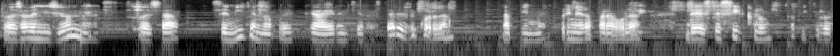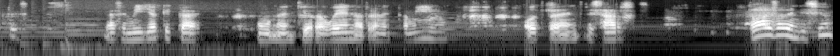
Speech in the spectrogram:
Toda esa bendición, toda esa semilla no puede caer en tierra estéril. ¿Recuerdan la primera parábola de este ciclo, capítulo 3? La semilla que cae, una en tierra buena, otra en el camino, otra entre zarzas. Toda esa bendición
